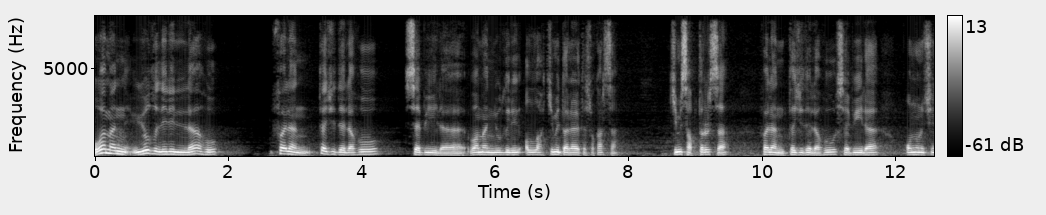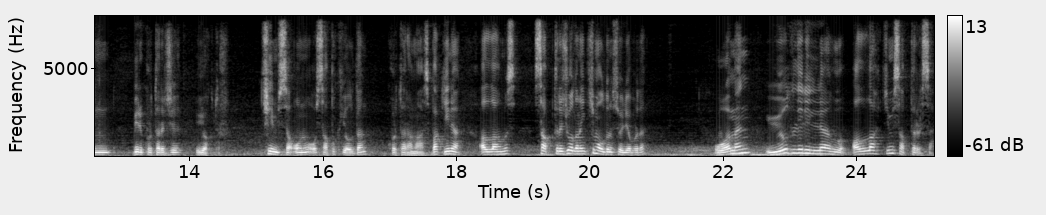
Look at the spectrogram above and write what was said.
وَمَنْ يُضْلِلِ اللّٰهُ فَلَنْ تَجِدَ لَهُ سَب۪يلًا وَمَنْ يُضْلِلِ Allah kimi dalalete sokarsa, kimi saptırırsa فَلَنْ تَجِدَ لَهُ سَب۪يلًا Onun için bir kurtarıcı yoktur. Kimse onu o sapık yoldan kurtaramaz. Bak yine Allah'ımız saptırıcı olanın kim olduğunu söylüyor burada. وَمَنْ يُضْلِلِ اللّٰهُ Allah kimi saptırırsa.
